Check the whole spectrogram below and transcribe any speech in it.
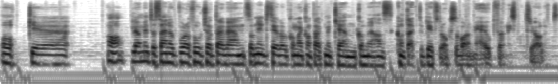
Och eh, ja, glöm inte att signa upp våra fortsatta event. Om ni är intresserade av att komma i kontakt med Ken kommer hans kontaktuppgifter också vara med i uppföljningsmaterialet.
